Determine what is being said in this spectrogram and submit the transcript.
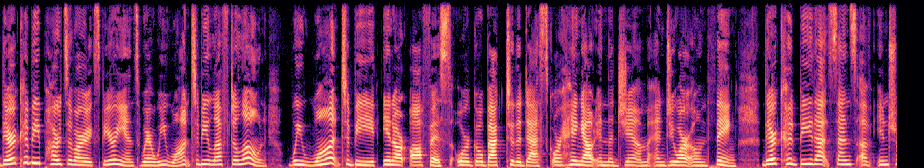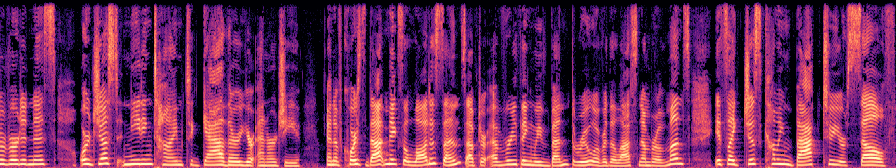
there could be parts of our experience where we want to be left alone. We want to be in our office or go back to the desk or hang out in the gym and do our own thing. There could be that sense of introvertedness or just needing time to gather your energy. And of course, that makes a lot of sense after everything we've been through over the last number of months. It's like just coming back to yourself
